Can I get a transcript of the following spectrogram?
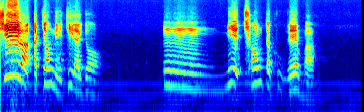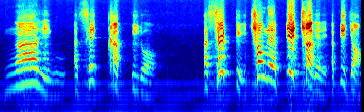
ရှေးကအကြောင်းတွေကြည့်လိုက်တော့อืมမြစ်ချောင်းတစ်ခုထဲမှာငါးတွေကိုအစိတ်ခတ်ပြီးတော့အစိတ်တွေချောင်းနဲ့ပြစ်ချခဲ့တယ်အပြစ်ကြောင့်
